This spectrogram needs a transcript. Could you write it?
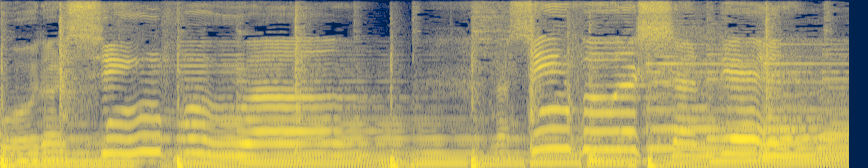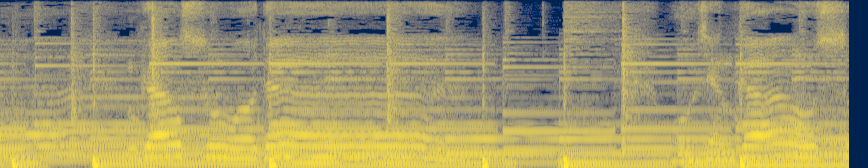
我的幸福啊，那幸福的闪电，告诉我的。我将告诉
